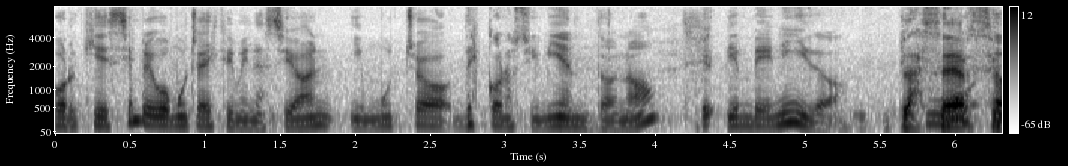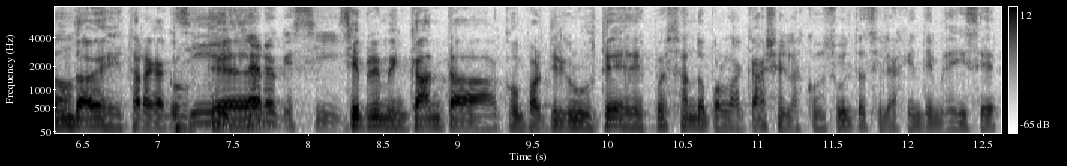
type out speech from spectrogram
porque siempre hubo mucha discriminación y mucho desconocimiento, ¿no? Eh, Bienvenido. Placer, segunda vez estar acá con sí, ustedes. claro que sí. Siempre me encanta compartir con ustedes. Después ando por la calle en las consultas y la gente me dice,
